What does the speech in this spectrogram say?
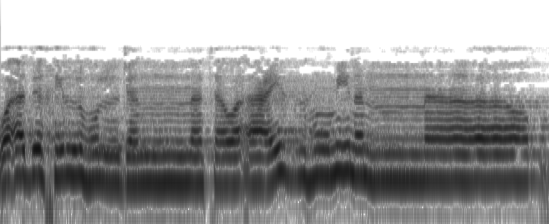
وأدخله الجنة وأعذه من النار.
